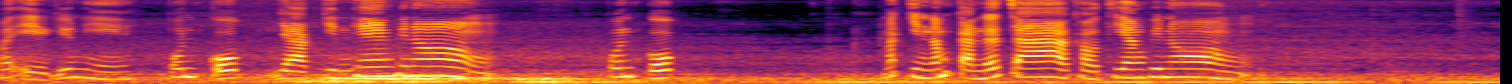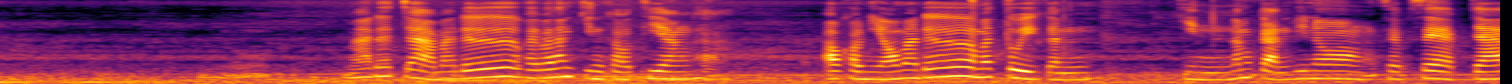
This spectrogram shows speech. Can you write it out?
พระเอกอยู่นี่ปนกบอยากกินแห้งพี่น้องปนกบ มากินน้ำกันเด้อจ้าเขาเที่ยงพี่น้อง มา เด้อจ้ามาเด้อไพ่ว่าท่านกินข้าวเที่ยงค่ะ เอาข้าวเหนียวมาเด้อมาตุยกัน กินน้ำกันพี่น้องแซ่บๆจ้า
